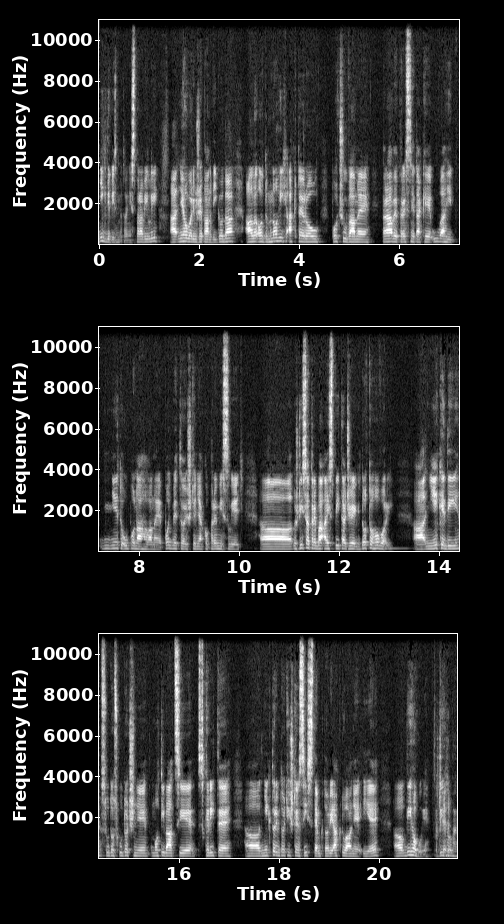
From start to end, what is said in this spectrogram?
Nikdy by sme to nespravili. A nehovorím, že pán Vigoda, ale od mnohých aktérov počúvame práve presne také úvahy, nie je to uponáhlané, poďme to ešte nejako premyslieť. Vždy sa treba aj spýtať, že kto to hovorí. A niekedy sú to skutočne motivácie skryté. Niektorým totiž ten systém, ktorý aktuálne je, vyhovuje. Vyhovuje.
